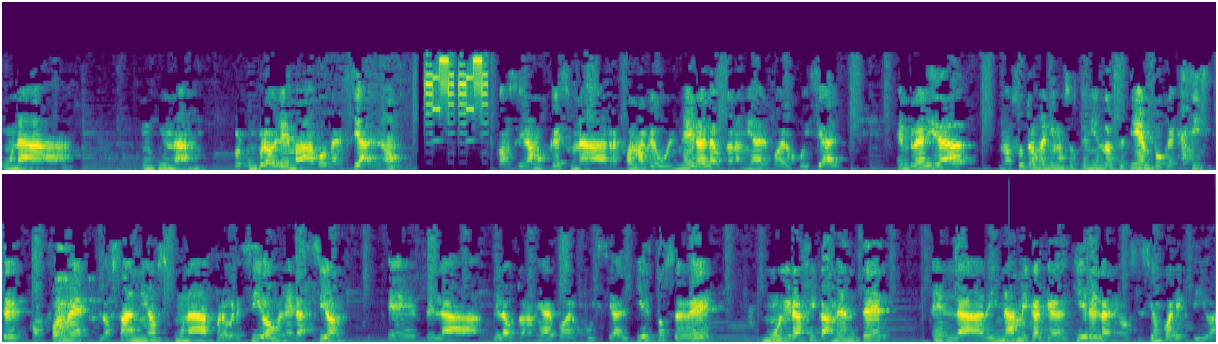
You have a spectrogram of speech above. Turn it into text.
una, un problema potencial, ¿no? Consideramos que es una reforma que vulnera la autonomía del Poder Judicial. En realidad, nosotros venimos sosteniendo hace tiempo que existe, conforme los años, una progresiva vulneración eh, de, la, de la autonomía del Poder Judicial. Y esto se ve muy gráficamente en la dinámica que adquiere la negociación colectiva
